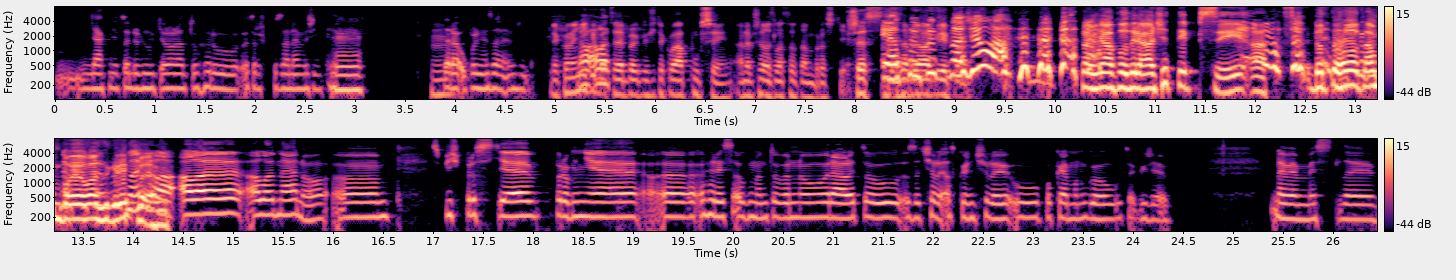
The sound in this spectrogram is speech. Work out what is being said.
nějak mě to donutilo na tu hru trošku zanevřít. Mm. Hmm. Teda úplně zanevřít. Jako není no, ale... CD Projektu, že taková pusy a nepřelezla to tam prostě. Přesně. Já jsem se gripa. snažila. tam měla podrážet ty psy a do toho tam bojovat s gripem. Snažila, ale, ale ne no. Uh, spíš prostě pro mě uh, hry s augmentovanou realitou začaly a skončily u Pokémon Go, takže nevím, jestli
